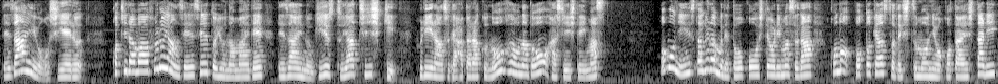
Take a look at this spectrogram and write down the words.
デザインを教える。こちらはフルヤン先生という名前でデザインの技術や知識、フリーランスで働くノウハウなどを発信しています。主にインスタグラムで投稿しておりますが、このポッドキャストで質問にお答えしたり、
